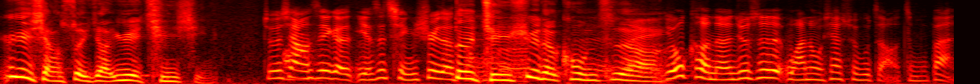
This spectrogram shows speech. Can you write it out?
越想睡觉越清醒。就像是一个也是情绪的对情绪的控制啊。有可能就是完了，我现在睡不着，怎么办？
